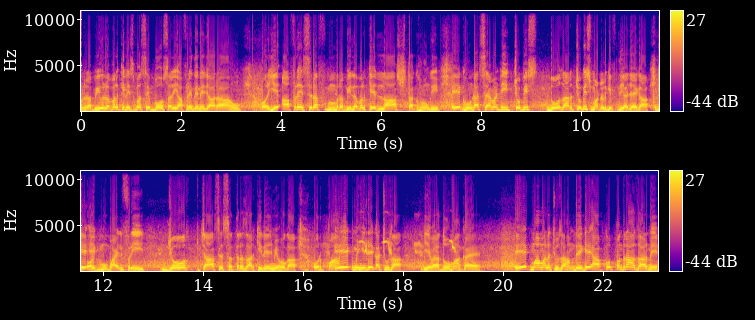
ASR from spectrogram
रबी अव्वल की नस्बत से बहुत सारी आफरें देने जा रहा हूँ और ये आफरें सिर्फ़ रबी अव्वल के लास्ट तक होंगी। एक होंडा सेवेंटी चौबीस दो हज़ार चौबीस मॉडल गिफ्ट दिया जाएगा। ये एक मोबाइल फ्री जो पचास से सत्तर हज़ार की रेंज में होगा। और पाँच एक महीने का चूज़ा ये वाला दो माह का है। एक माह वाला चूज़ा हम देंगे आपको पंद्रह हज़ार में,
